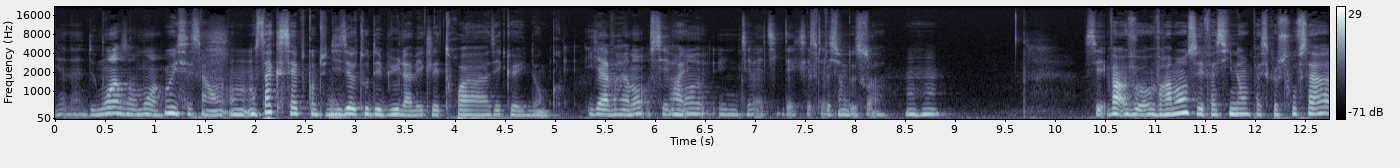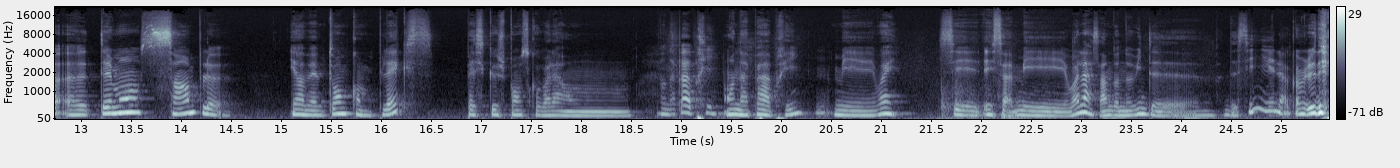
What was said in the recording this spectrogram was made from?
Il y en a de moins en moins. Oui, c'est ça. On, s'accepte, comme tu disais au tout début, là, avec les trois écueils. Donc, Il y a vraiment, c'est Ouais. vraiment une thématique d'acceptation acceptation de soi. Mhm. C'est, enfin, v- vraiment, c'est fascinant parce que je trouve ça euh, tellement simple et en même temps complexe parce que je pense que voilà, on On n'a pas appris. on n'a pas appris, Mm. mais ouais. C'est, et ça, mais voilà, ça me donne envie de, de signer, là, comme je dis.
